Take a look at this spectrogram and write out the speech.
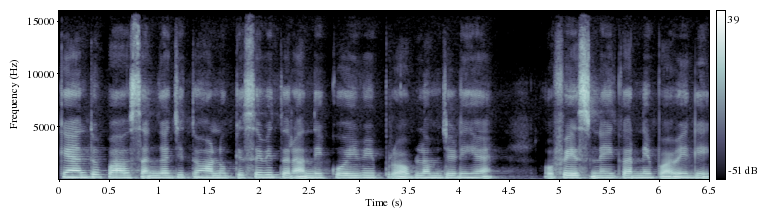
ਕਹਿਣ ਤੋਂ ਭਾਵ ਸੰਗਤ ਜੀ, ਤੁਹਾਨੂੰ ਕਿਸੇ ਵੀ ਤਰ੍ਹਾਂ ਦੀ ਕੋਈ ਵੀ ਪ੍ਰੋਬਲਮ ਜਿਹੜੀ ਹੈ, ਉਹ ਫੇਸ ਨਹੀਂ ਕਰਨੀ ਪਵੇਗੀ।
